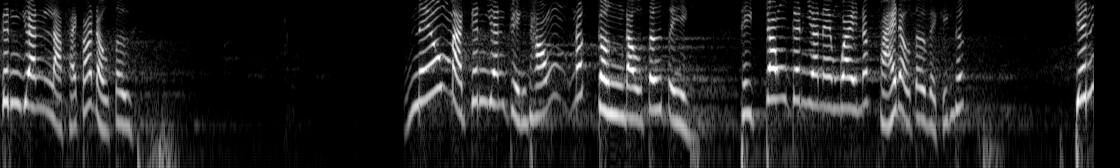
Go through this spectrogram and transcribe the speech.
kinh doanh là phải có đầu tư. Nếu mà kinh doanh truyền thống, nó cần đầu tư tiền, thì trong kinh doanh em quay nó phải đầu tư về kiến thức chính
